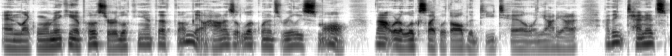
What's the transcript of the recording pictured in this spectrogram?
And like when we're making a poster, we're looking at that thumbnail. How does it look when it's really small? Not what it looks like with all the detail and yada yada. I think Tenet's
